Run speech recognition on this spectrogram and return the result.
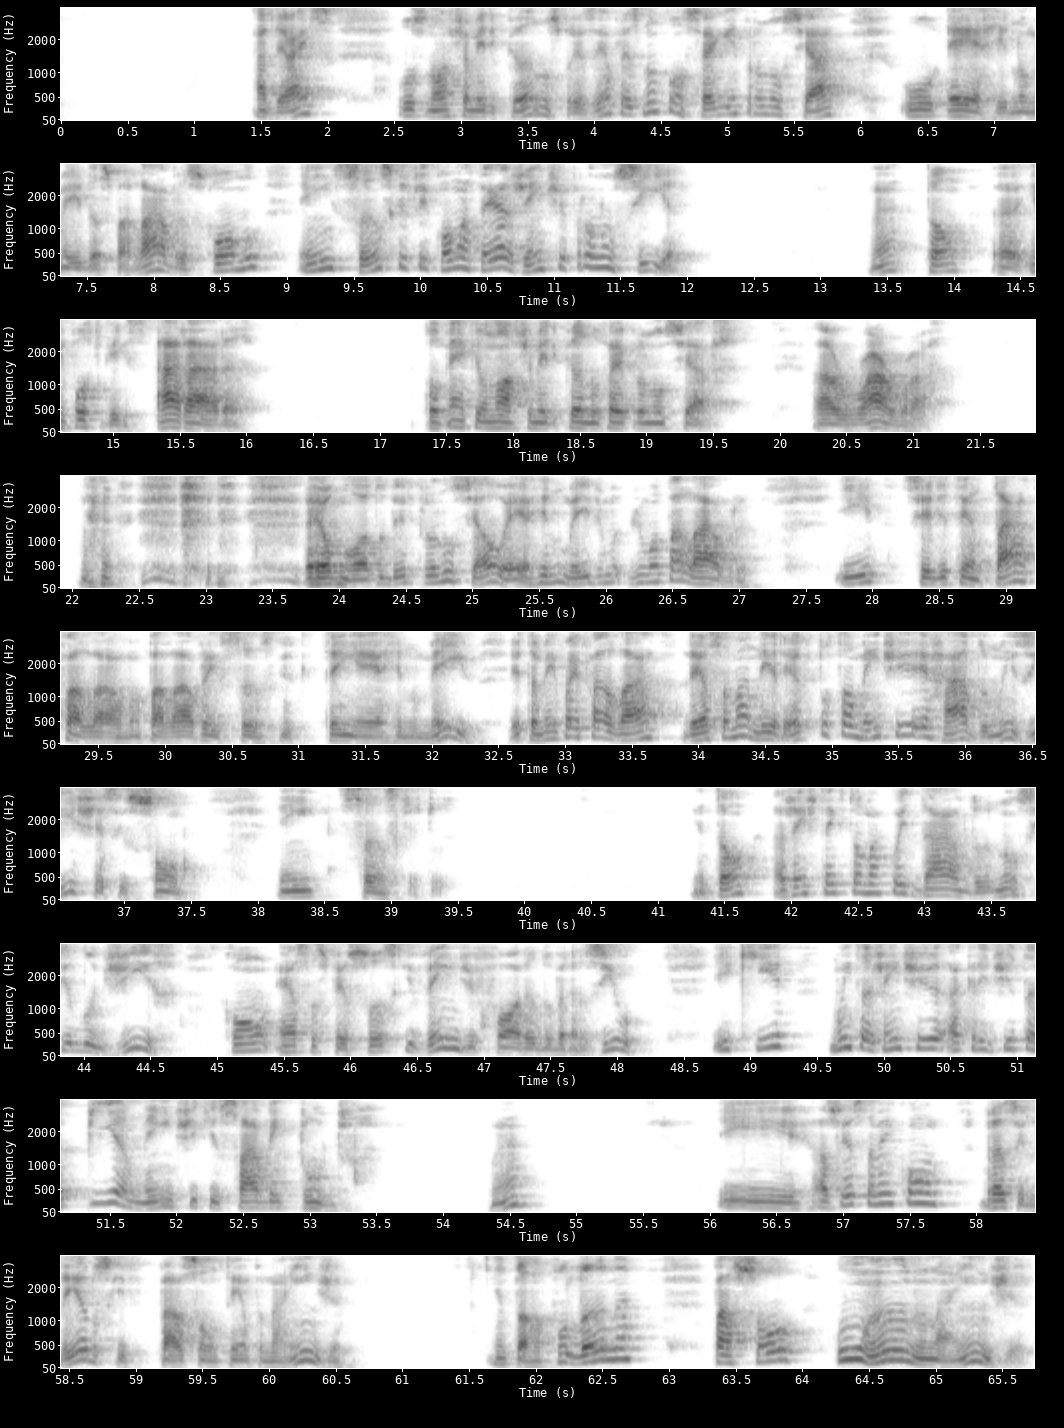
Aliás, os norte-americanos, por exemplo, eles não conseguem pronunciar o R no meio das palavras como em sânscrito e como até a gente pronuncia. Né? Então, eh, em português, arara. Como é que o norte-americano vai pronunciar? Arara. é o modo dele pronunciar o R no meio de uma, de uma, palavra. E se ele tentar falar uma palavra em sânscrito que tem R no meio, ele também vai falar dessa maneira. É totalmente errado, não existe esse som em sânscrito. Então, a gente tem que tomar cuidado, não se iludir com essas pessoas que vêm de fora do Brasil e que muita gente acredita piamente que sabem tudo. Né? E às vezes também com brasileiros que passam um tempo na Índia. Então, a fulana passou um ano na Índia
